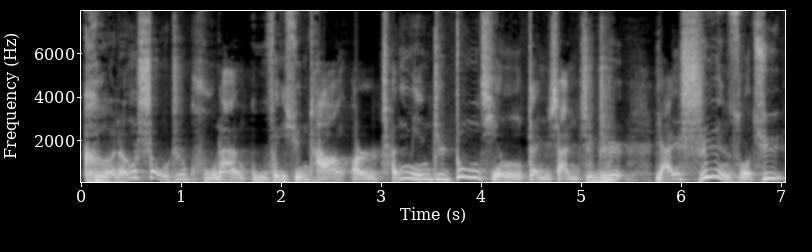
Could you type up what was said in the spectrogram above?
可能受之苦难，故非寻常；而臣民之忠情，朕善知之。然时运所趋，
